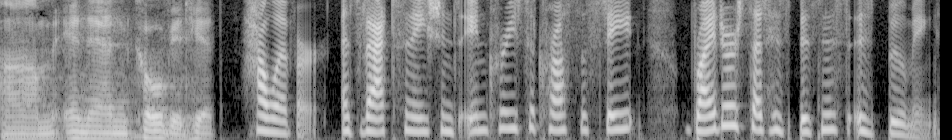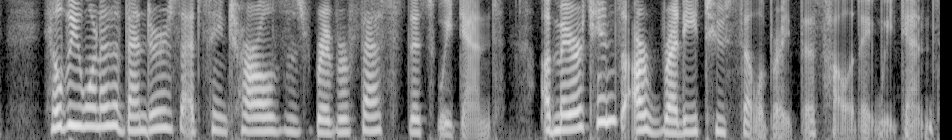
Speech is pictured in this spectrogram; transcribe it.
um, and then COVID hit. However, as vaccinations increase across the state, Ryder said his business is booming. He'll be one of the vendors at St. Charles's Riverfest this weekend. Americans are ready to celebrate this holiday weekend.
